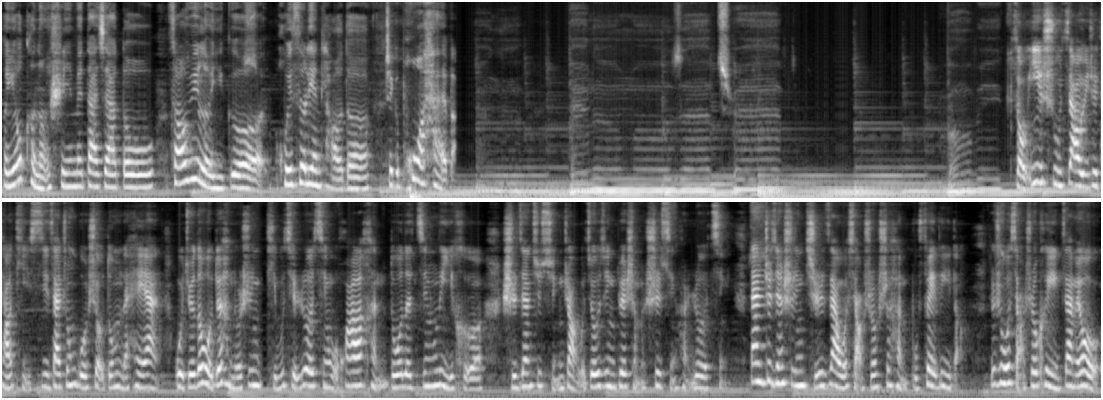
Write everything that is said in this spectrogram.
很有可能是因为大家都遭遇了一个灰色链条的这个迫害吧。走艺术教育这条体系在中国是有多么的黑暗。我觉得我对很多事情提不起热情，我花了很多的精力和时间去寻找我究竟对什么事情很热情。但这件事情其实在我小时候是很不费力的，就是我小时候可以在没有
